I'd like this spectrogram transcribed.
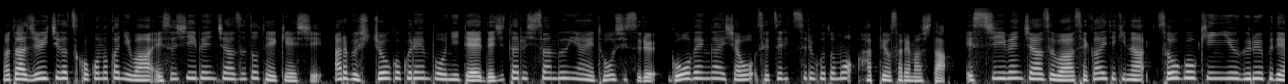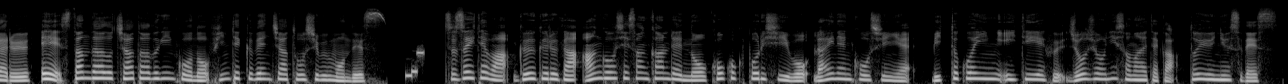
また11月9日には SC ベンチャーズと提携し、アラブ首長国連邦にてデジタル資産分野へ投資する合弁会社を設立することも発表されました。SC ベンチャーズは世界的な総合金融グループである A スタンダードチャータード銀行のフィンテックベンチャー投資部門です。続いては Google が暗号資産関連の広告ポリシーを来年更新へビットコイン ETF 上場に備えてかというニュースです。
